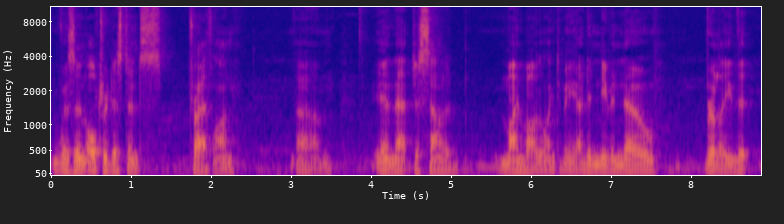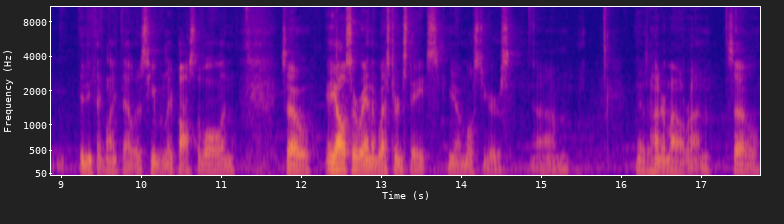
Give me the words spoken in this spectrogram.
was an ultra distance triathlon. Um, and that just sounded mind-boggling to me. I didn't even know really that anything like that was humanly possible. And so he also ran the Western States, you know, most years. Um, it was a hundred mile run. So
